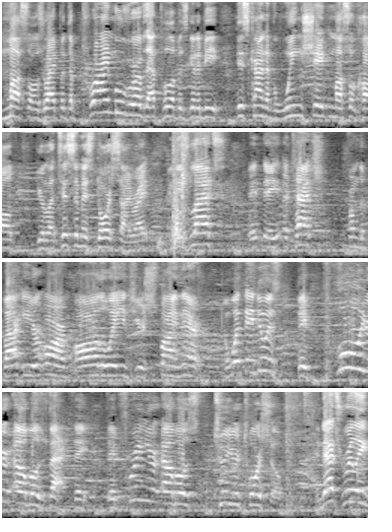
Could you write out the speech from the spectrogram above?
muscles, right? But the prime mover of that pull-up is gonna be this kind of wing-shaped muscle called your latissimus dorsi, right? And these lats, they, they attach from the back of your arm all the way into your spine there. And what they do is they pull your elbows back. They, they bring your elbows to your torso. And that's really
